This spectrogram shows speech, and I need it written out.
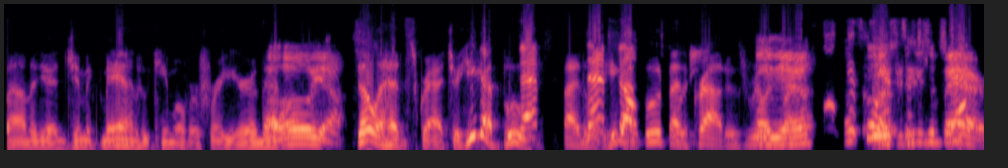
Well, then you had Jim McMahon who came over for a year, and that oh yeah. still a head scratcher. He got booed. That- by the way, he got booed by the crowd. It was Oh really funny. yeah. Of Yes, course, he 'cause he's a bear.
